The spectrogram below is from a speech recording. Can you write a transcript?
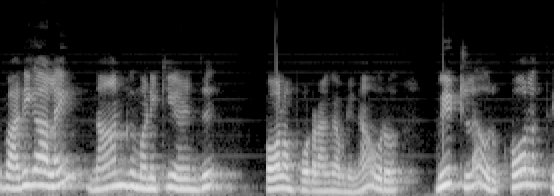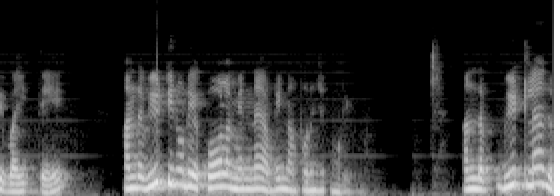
இப்போ அதிகாலை நான்கு மணிக்கு எழுந்து கோலம் போடுறாங்க அப்படின்னா ஒரு வீட்டில் ஒரு கோலத்தை வைத்தே அந்த வீட்டினுடைய கோலம் என்ன அப்படின்னு நான் புரிஞ்சுக்க முடியும். அந்த வீட்டில் அந்த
